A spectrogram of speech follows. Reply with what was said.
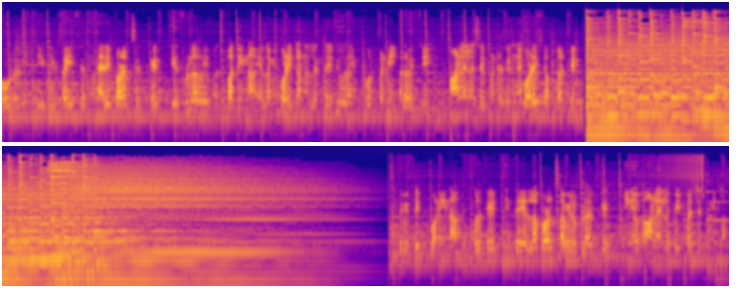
powder tea ஃபைஸ் நிறைய ப்ராடக்ட்ஸ் இருக்குது இது ஃபுல்லாகவே பார்த்தீங்கன்னா எல்லாமே கொடைக்கானல்லேருந்து பியூராக இம்போர்ட் பண்ணி அதை வச்சு ஆன்லைனில் சேல் பண்ணிருக்காங்க. கொடை ஷாப் டாட் இன் வெப்சைட் போனீங்கன்னா உங்களுக்கு இந்த எல்லா ப்ராடக்ட்ஸ் அவைலபிளாக இருக்குது நீங்கள் ஆன்லைனில் போய் பர்ச்சேஸ் பண்ணிக்கலாம்.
